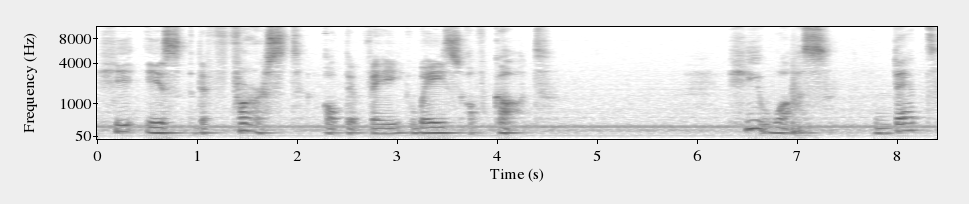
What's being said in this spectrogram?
He is the first of the way, ways of God. He was that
